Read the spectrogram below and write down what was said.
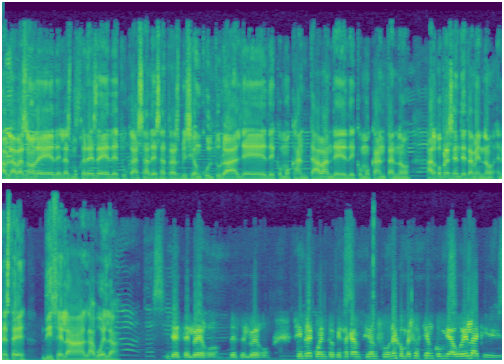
Hablabas ¿no? de, las mujeres de, tu casa, de esa transmisión cultural, de, cómo cantaban, de, cómo cantan, ¿no? Algo presente también, ¿no? En este dice la, abuela. Desde luego, desde luego. Siempre cuento que esa canción fue una conversación con mi abuela que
